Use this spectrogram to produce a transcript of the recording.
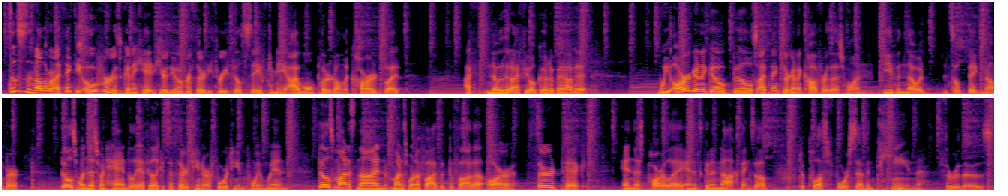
So this is another one. I think the over is going to hit here. The over 33 feels safe to me. I won't put it on the card, but I know that I feel good about it. We are going to go Bills. I think they're going to cover this one, even though it, it's a big number. Bills win this one handily. I feel like it's a 13 or a 14 point win. Bills minus nine, minus 105 at Bovada, our third pick in this parlay, and it's going to knock things up to plus 417 through those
